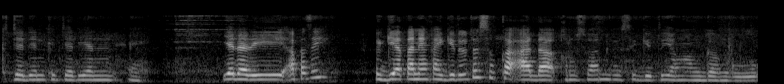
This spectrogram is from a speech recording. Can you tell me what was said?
kejadian-kejadian eh ya dari apa sih kegiatan yang kayak gitu tuh suka ada kerusuhan gak sih gitu yang mengganggu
